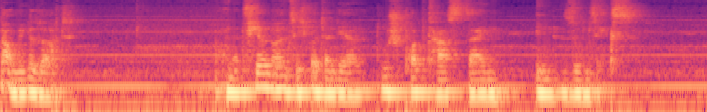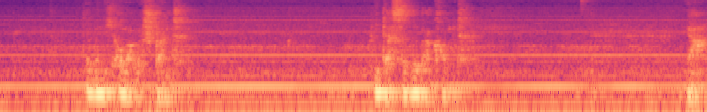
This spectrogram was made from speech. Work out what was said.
Ja wie gesagt, 194 wird dann der Dusch-Podcast sein in Zoom 6. Da bin ich auch mal gespannt, wie das so rüberkommt. Ja.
